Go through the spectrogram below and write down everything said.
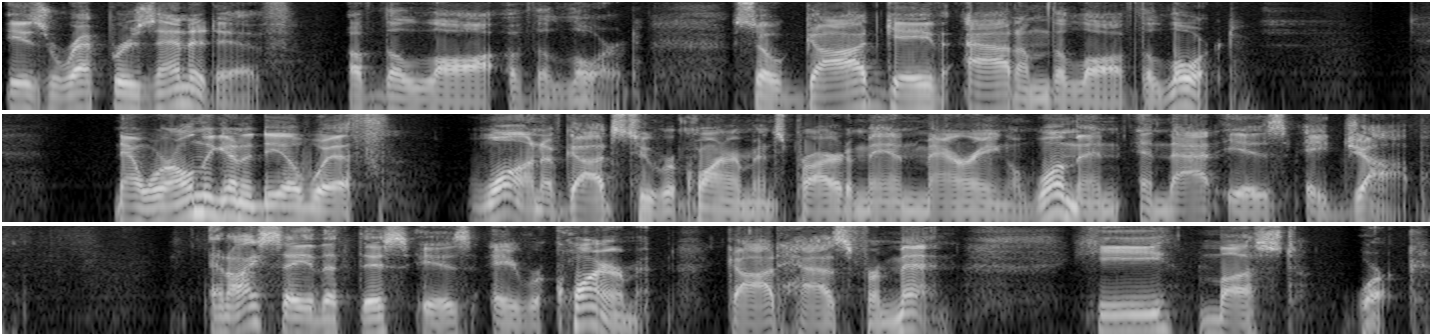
is representative of the law of the Lord. So God gave Adam the law of the Lord. Now we're only going to deal with one of God's two requirements prior to man marrying a woman, and that is a job. And I say that this is a requirement God has for men. He must work.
